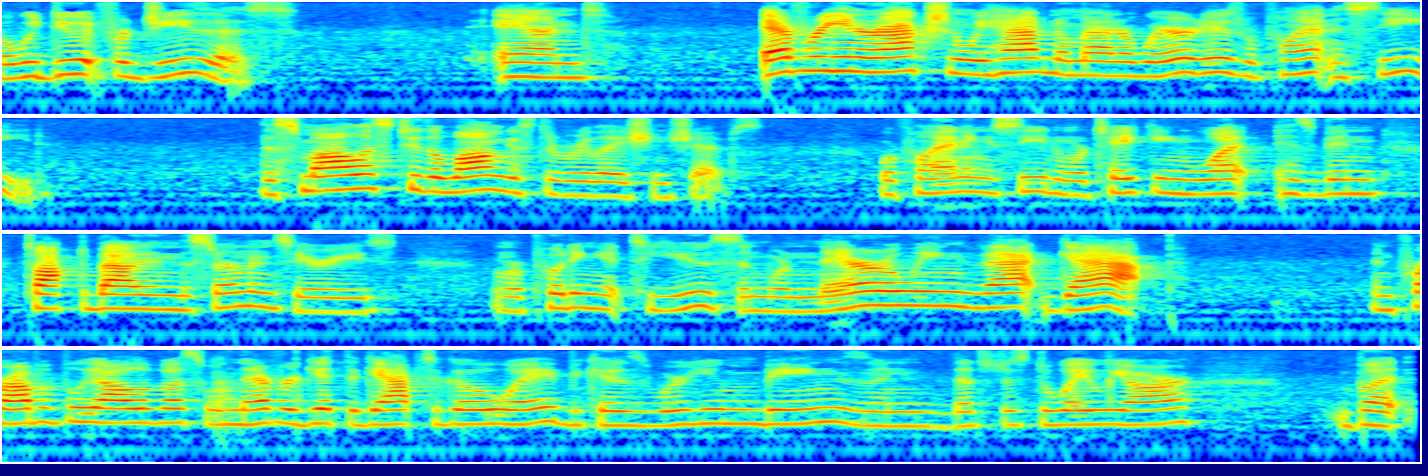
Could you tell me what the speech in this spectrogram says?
but we do it for Jesus. And every interaction we have, no matter where it is, we're planting a seed. The smallest to the longest of relationships. We're planting a seed and we're taking what has been talked about in the sermon series and we're putting it to use and we're narrowing that gap. And probably all of us will never get the gap to go away because we're human beings and that's just the way we are. But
